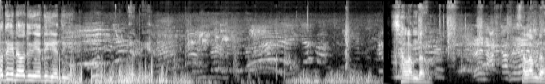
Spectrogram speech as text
ওদিকে না ওদিকে এদিকে এদিকে। সালাম দাও। সালাম দাও।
